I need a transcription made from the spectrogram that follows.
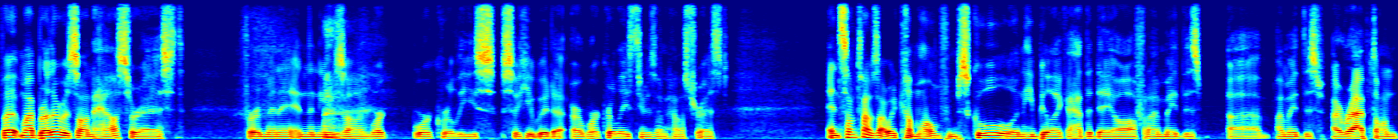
But my brother was on house arrest for a minute, and then he was on work work release. So he would uh, or work release. And he was on house arrest. And sometimes I would come home from school, and he'd be like, "I had the day off, and I made this. Uh, I made this. I rapped on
